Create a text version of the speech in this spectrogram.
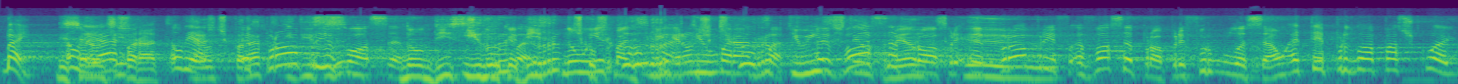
Bem, Disse aliás, era um disparate. Aliás, um disparate a própria disse, vossa... Não disse, e nunca disse, não ia mais dizer, era um disparate. Repetiu a vossa, própria, que... a, própria, a vossa própria formulação até perdoa Passos Coelho.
